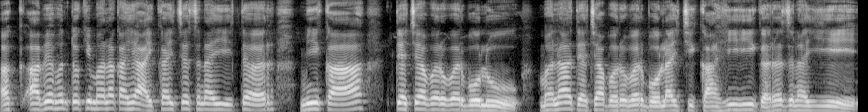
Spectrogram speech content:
अक आभ्या म्हणतो की मला काही ऐकायचंच नाही तर मी का त्याच्याबरोबर बोलू? मला त्याच्याबरोबर बोलायची काहीही गरज नाही आहे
